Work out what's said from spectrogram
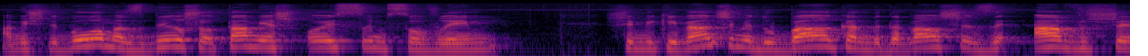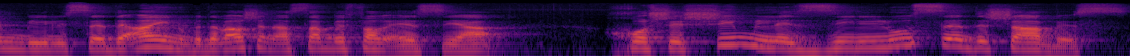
המשתבור מסביר שאותם יש אויסרים סוברים, שמכיוון שמדובר כאן בדבר שזה אב שם בילסא דהיינו, בדבר שנעשה בפרהסיה, חוששים לזילוסא דשבס.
